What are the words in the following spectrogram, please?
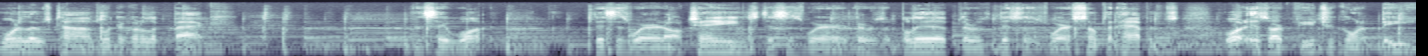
one of those times when they're going to look back and say, what? This is where it all changed. This is where there was a blip. There was this is where something happens. What is our future going to be?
